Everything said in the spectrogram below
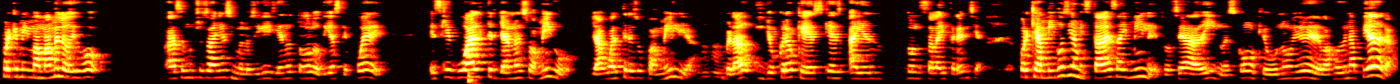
porque mi mamá me lo dijo hace muchos años y me lo sigue diciendo todos los días que puede. Es que Walter ya no es su amigo, ya Walter es su familia, ¿verdad? Y yo creo que es que es, ahí es donde está la diferencia. Porque amigos y amistades hay miles, o sea, ahí no es como que uno vive debajo de una piedra.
